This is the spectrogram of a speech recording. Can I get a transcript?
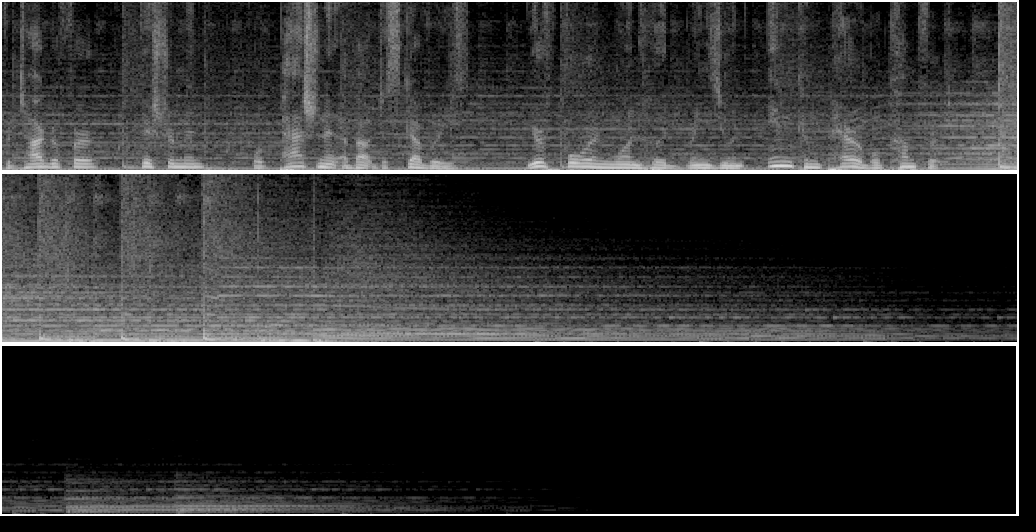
photographer, fisherman, or passionate about discoveries, your 4-in-1 hood brings you an incomparable comfort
